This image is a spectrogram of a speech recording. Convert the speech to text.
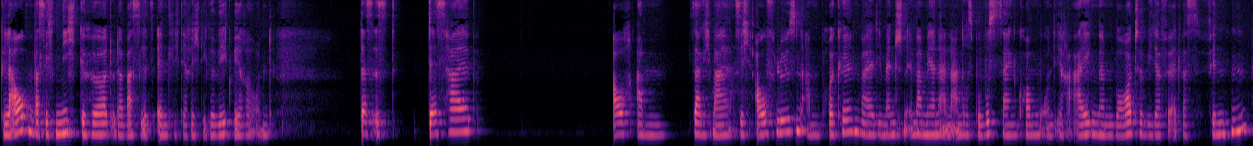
glauben, was sich nicht gehört oder was letztendlich der richtige Weg wäre. Und das ist deshalb auch am sage ich mal, sich auflösen, am Bröckeln, weil die Menschen immer mehr in ein anderes Bewusstsein kommen und ihre eigenen Worte wieder für etwas finden,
